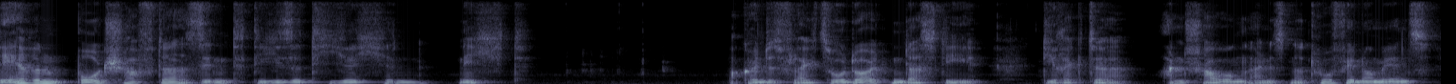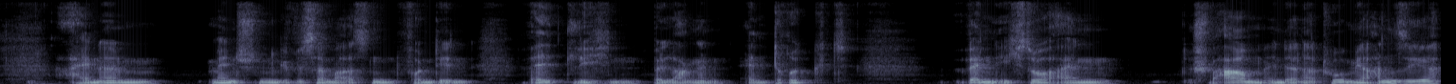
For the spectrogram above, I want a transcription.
Deren Botschafter sind diese Tierchen nicht. Man könnte es vielleicht so deuten, dass die direkte Anschauung eines Naturphänomens einem Menschen gewissermaßen von den weltlichen Belangen entrückt. Wenn ich so einen Schwarm in der Natur mir ansehe,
